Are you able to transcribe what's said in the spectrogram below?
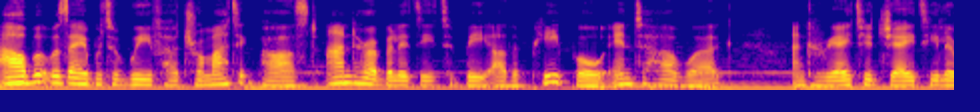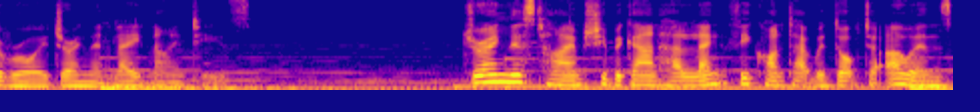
Albert was able to weave her traumatic past and her ability to be other people into her work and created JT Leroy during the late 90s. During this time, she began her lengthy contact with Dr. Owens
